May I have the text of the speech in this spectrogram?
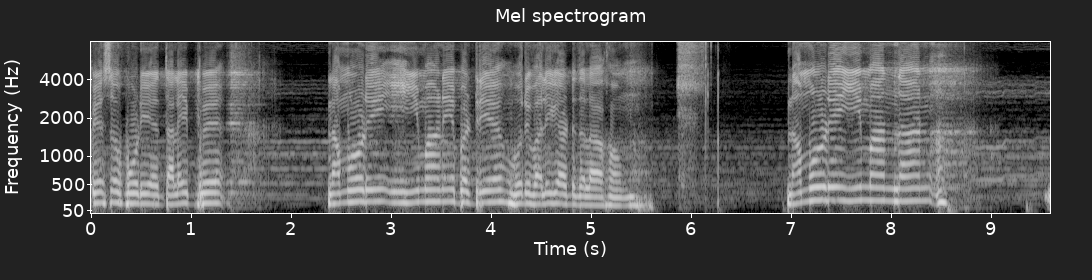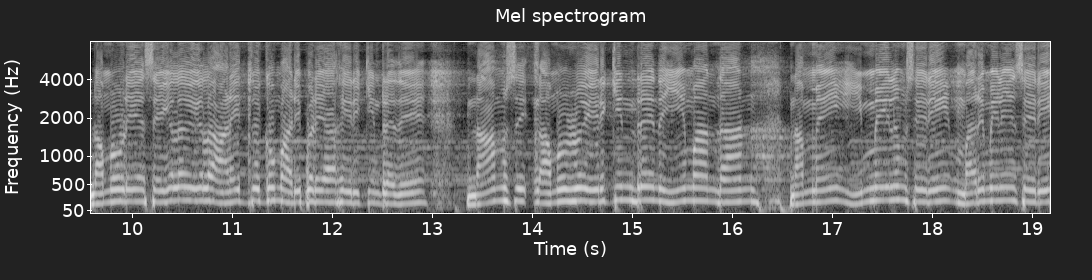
பேசக்கூடிய தலைப்பு நம்மளுடைய ஈமானை பற்றிய ஒரு வழிகாட்டுதலாகும். நம்மளுடைய ஈமான் தான் நம்மளுடைய செயல்கள் அனைத்துக்கும் அடிப்படையாக இருக்கின்றது. நாம் நம்மளுடைய இருக்கின்ற இந்த ஈமான் தான் நம்மை இம்மையிலும் சரி மறுமையிலும் சரி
